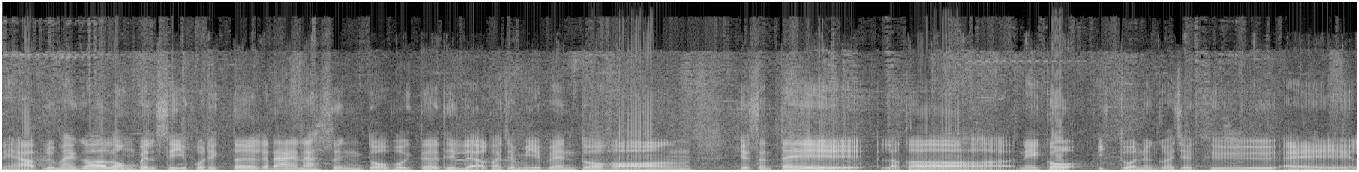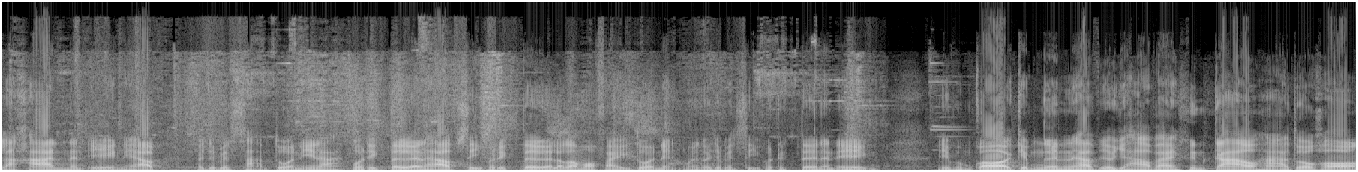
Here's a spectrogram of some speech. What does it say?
นะครับ หรือไม่ก็ลงเป็น4โปรเทคเตอร์ก็ได้นะ ซึ่งตัวโปรเทคเตอร์ที่เหลือก็จะมีเป็นตัวของเคซันเต้แล้วก็เนโกะอีกตัวหนึ่งก็จะคือไอลาคานนั่นเองนะครับก็จะเป็น 3 ตัวนี้นะโปรเทคเตอร์นะครับ4โปรเทคเตอร์แล้วก็มอไฟอีกตัวหนึ่งมันก็จะเป็น4โปรเทคเตอร์นั่นเองนี่ผมก็เก็บเงินนะครับยาวๆไปขึ้น 9 หาตัวของ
